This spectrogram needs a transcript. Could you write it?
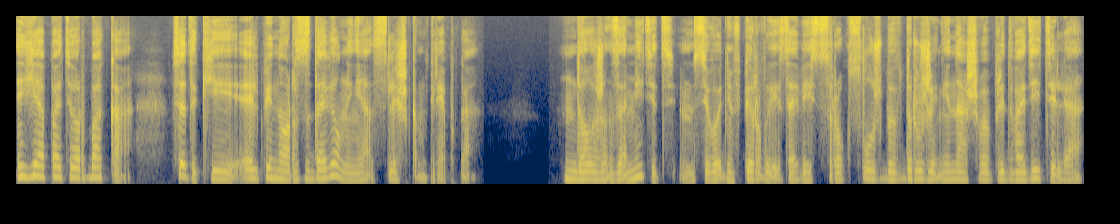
Я потер бока. Все-таки Эльпинор сдавил меня слишком крепко. Должен заметить, сегодня впервые за весь срок службы в дружине нашего предводителя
